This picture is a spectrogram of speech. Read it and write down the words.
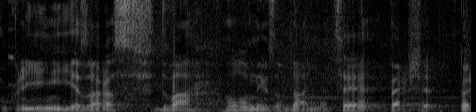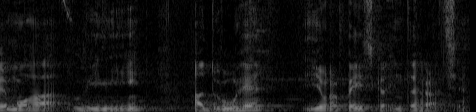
В Україні є зараз два головних завдання: це перше перемога у війні, а друге європейська інтеграція.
